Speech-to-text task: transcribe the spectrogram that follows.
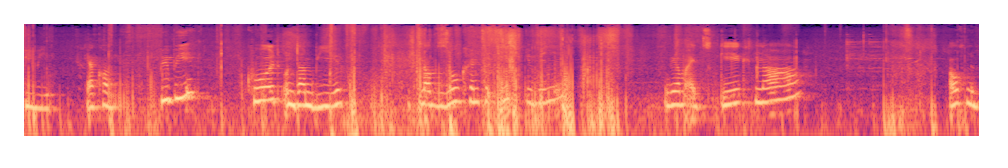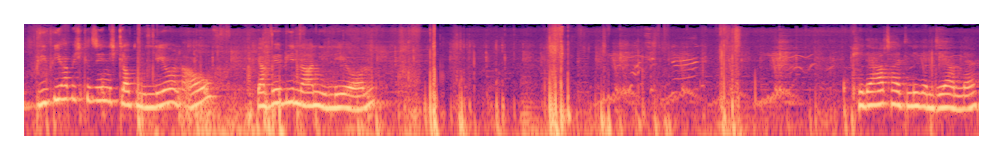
Bibi. Ja, komm. Bibi, Colt und dann Bi. Ich glaube, so könnte ich gewinnen. Wir haben als Gegner auch eine Bibi, habe ich gesehen. Ich glaube, ein Leon auch. Ja, Bibi, Nani, Leon. Okay, der hat halt legendär, ne?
